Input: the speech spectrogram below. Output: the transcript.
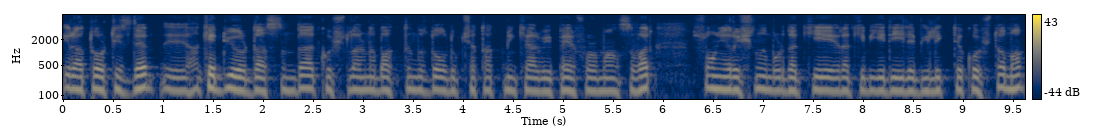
Irat Ortiz de e, hak ediyordu aslında. Koşularına baktığımızda oldukça tatminkar bir performansı var. Son yarışını buradaki rakibi 7 ile birlikte koştu ama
